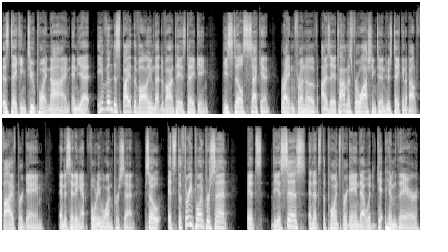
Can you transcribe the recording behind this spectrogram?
is taking 2.9. And yet, even despite the volume that Devonte is taking, he's still second, right in front of Isaiah Thomas for Washington, who's taken about five per game and is hitting at 41%. So it's the three point percent, it's the assists, and it's the points per game that would get him there.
